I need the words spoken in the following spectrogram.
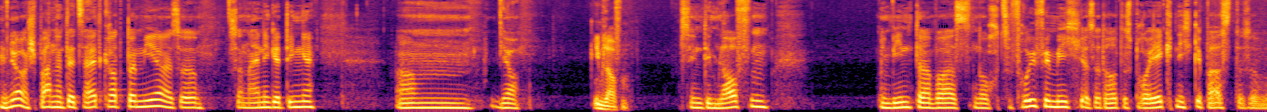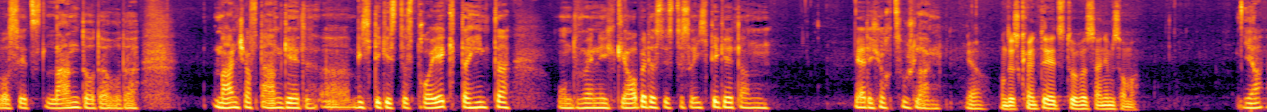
Ja, spannende Zeit gerade bei mir. Also sind einige Dinge. Ähm, ja. Im Laufen. Sind im Laufen. Im Winter war es noch zu früh für mich, also da hat das Projekt nicht gepasst, also was jetzt Land oder, oder Mannschaft angeht. Äh, wichtig ist das Projekt dahinter und wenn ich glaube, das ist das Richtige, dann werde ich auch zuschlagen. Ja, und das könnte jetzt durchaus sein im Sommer. Ja.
